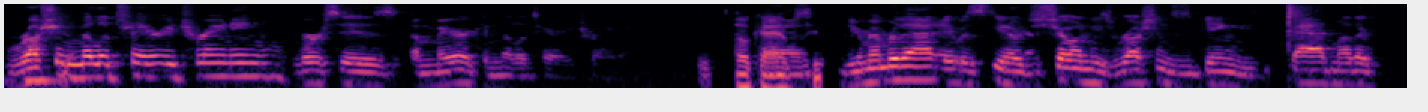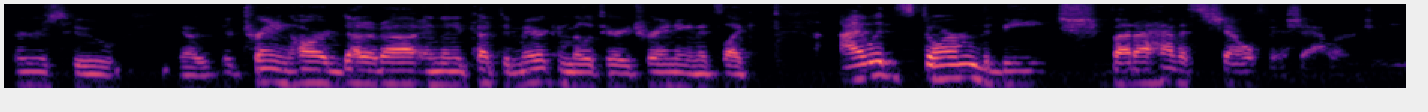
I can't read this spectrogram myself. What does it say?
Russian military training versus American military training. Okay. And do you remember that? It was, you know, just showing these Russians as being these bad motherfuckers who, you know, they're training hard, da da da. And then it cut to American military training, and it's like, I would storm the beach, but I have a shellfish allergy.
